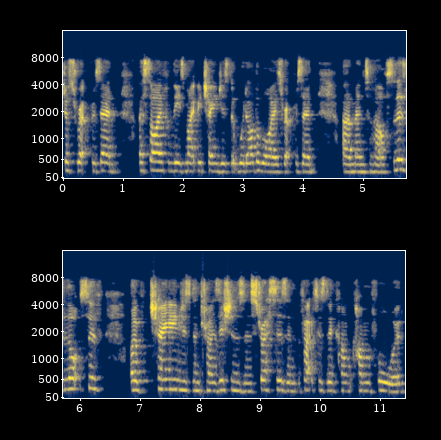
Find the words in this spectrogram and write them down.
just represent aside from these might be changes that would otherwise represent uh, mental health so there's lots of of changes and transitions and stresses and factors that come, come forward.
